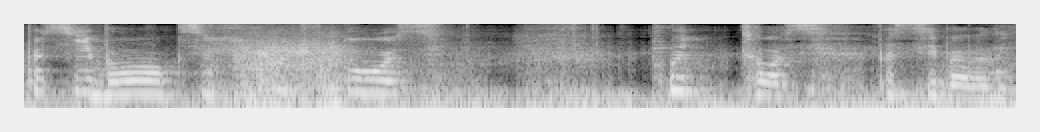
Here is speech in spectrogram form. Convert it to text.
Спасибо, Оксі. Хоч хтось. Хоч хтось. Спасибо велике.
